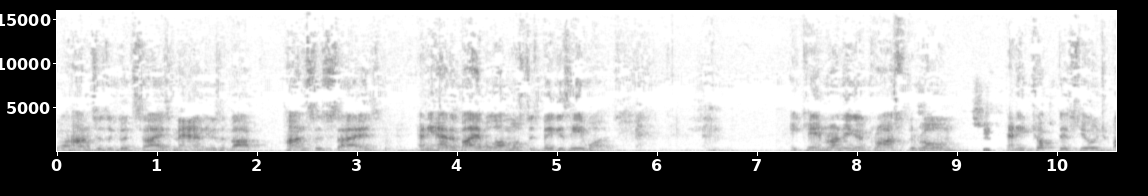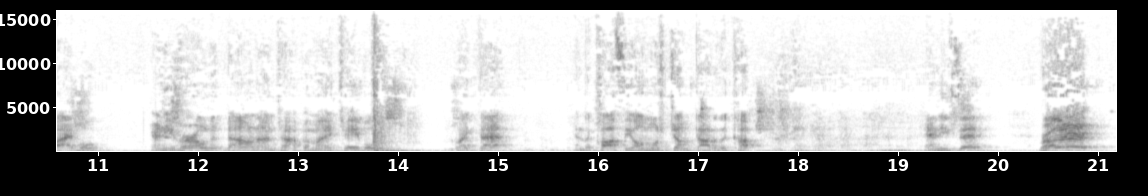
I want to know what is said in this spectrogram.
Well, Hans is a good sized man. He was about Hans's size, and he had a Bible almost as big as he was. He came running across the room, and he took this huge Bible, and he hurled it down on top of my table, like that, and the coffee almost jumped out of the cup. And he said, Brother,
